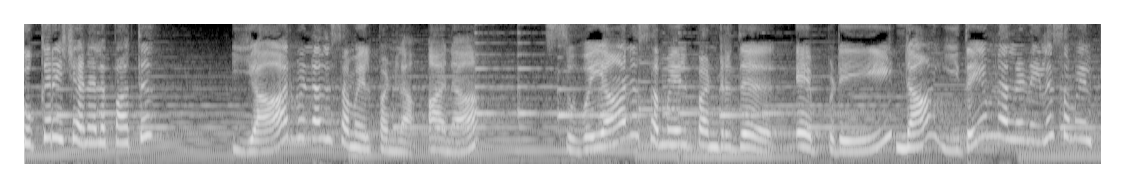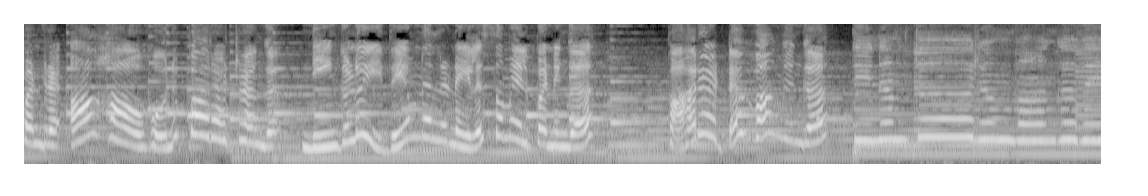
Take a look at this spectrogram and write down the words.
குக்கரி சேனலை பார்த்து யார் வேணாலும் சமையல் பண்ணலாம். ஆனா சுவையான சமையல் பண்றது எப்படி? நான் இதயம் நல்லெண்ணெயில சமையல் பண்றேன். ஆஹா ஓஹோன்னு பாராட்டுறாங்க. நீங்களும் இதயம் நல்லெண்ணெயில சமையல் பண்ணுங்க. பாராட்ட வாங்குங்க. தினம் தோறும் வாங்குவே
